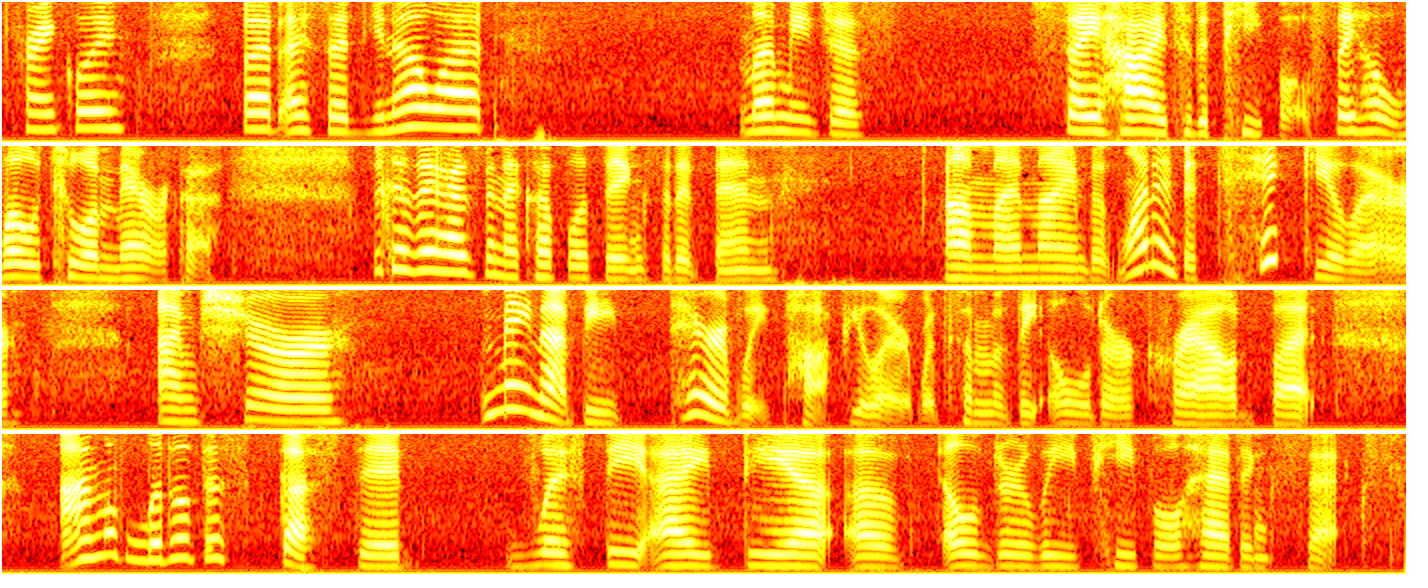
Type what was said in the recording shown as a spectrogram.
frankly. But I said, you know what? Let me just say hi to the people, say hello to America because there has been a couple of things that have been on my mind, but one in particular, I'm sure may not be terribly popular with some of the older crowd, but I'm a little disgusted with the idea of elderly people having sex.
